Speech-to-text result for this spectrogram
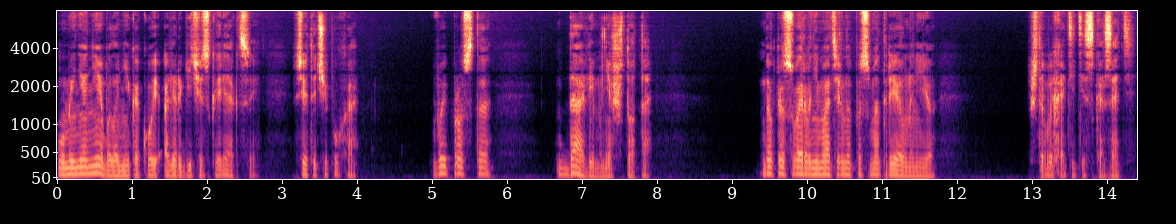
У меня не было никакой аллергической реакции. Все это чепуха. Вы просто дали мне что-то. Доктор Суэр внимательно посмотрел на нее. Что вы хотите сказать?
